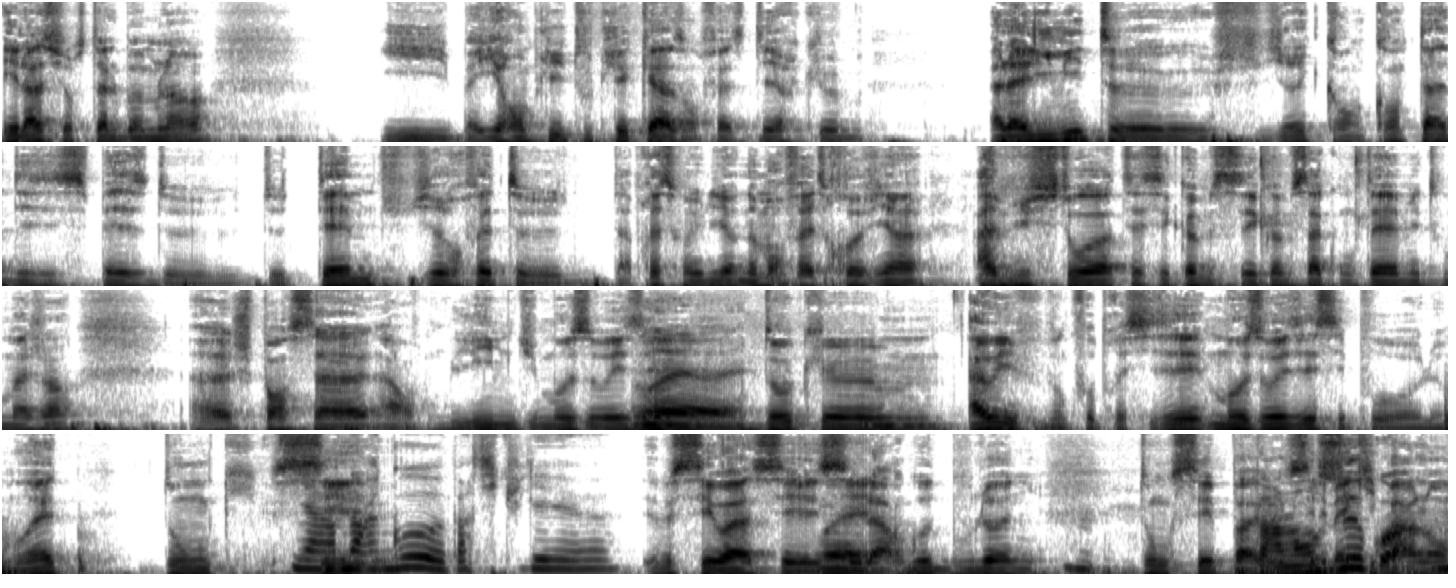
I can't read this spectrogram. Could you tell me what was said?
Et là sur cet album-là, il, bah, il remplit toutes les cases en fait. C'est-à-dire que à la limite, je dirais quand, quand t'as des espèces de, thèmes, tu dirais en fait, d'après ce qu'on veut dire, non mais en fait reviens, amuse-toi, c'est comme c'est comme ça qu'on t'aime et tout machin. Euh, je pense à alors, l'hymne du Mozoézé. Ouais, ouais. Donc euh, ah oui, donc faut préciser, Mozoézé c'est pour le moët. Donc Il y a un c'est argot euh, particulier. euh, c'est ouais, c'est Ouais. c'est l'argot de Boulogne. Donc c'est pas Ils parlent c'est les mecs œufs, qui quoi. parlent en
